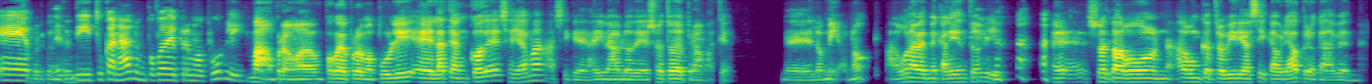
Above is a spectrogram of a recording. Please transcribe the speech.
Eh, eh, contento. di tu canal, un poco de promo publi. Un, promo- un poco de promo publi, eh, Latean Code se llama, así que ahí me hablo de, sobre todo de programación. de lo mío, ¿no? Alguna vez me caliento y eh, suelto algún, algún que otro vídeo así cabreado, pero cada vez menos.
